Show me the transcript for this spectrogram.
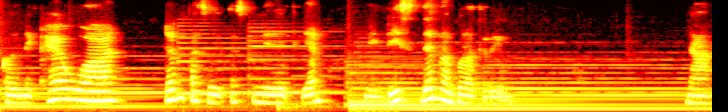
klinik hewan, dan fasilitas penelitian medis dan laboratorium. Nah,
